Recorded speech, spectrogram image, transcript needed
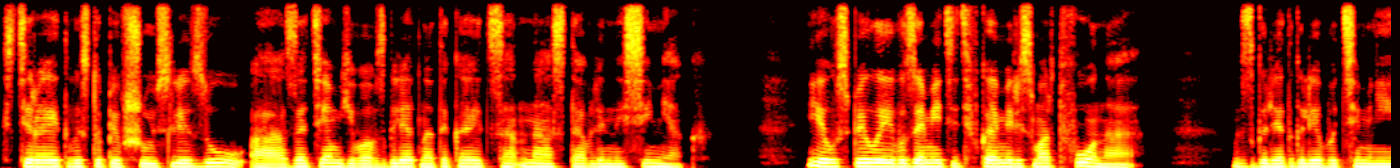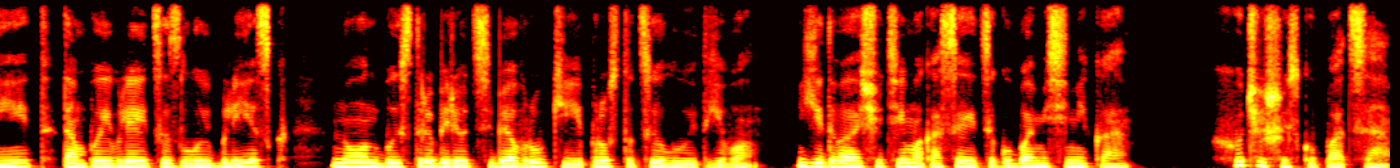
стирает выступившую слезу, а затем его взгляд натыкается на оставленный синяк. Я успела его заметить в камере смартфона. Взгляд Глеба темнеет, там появляется злой блеск, но он быстро берет себя в руки и просто целует его. Едва ощутимо касается губами синяка. «Хочешь искупаться?»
